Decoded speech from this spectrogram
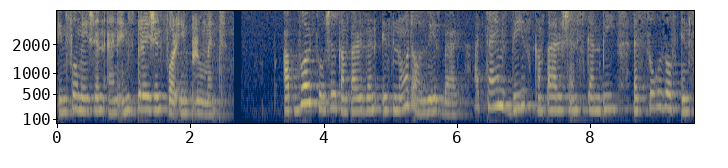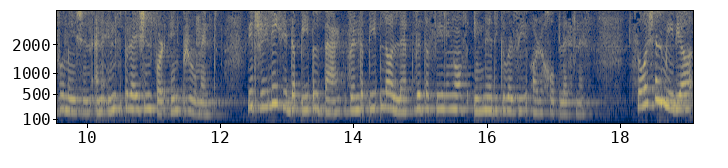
information and inspiration for improvement. Upward social comparison is not always bad. At times, these comparisons can be a source of information and inspiration for improvement. It really hit the people bad when the people are left with the feeling of inadequacy or hopelessness. Social media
